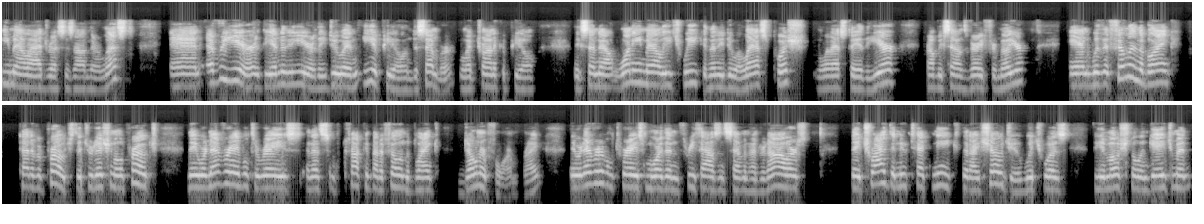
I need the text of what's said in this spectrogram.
email addresses on their list. And every year, at the end of the year, they do an e-appeal in December, electronic appeal. They send out one email each week, and then they do a last push the last day of the year. Probably sounds very familiar. And with a fill-in-the-blank kind of approach, the traditional approach, they were never able to raise, and that's I'm talking about a fill-in-the-blank donor form, right? They were never able to raise more than $3,700. They tried the new technique that I showed you, which was the emotional engagement,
